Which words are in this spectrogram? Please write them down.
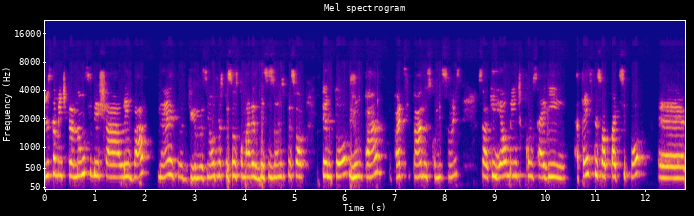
justamente para não se deixar levar, né, digamos assim, outras pessoas tomarem as decisões, o pessoal tentou juntar, participar das comissões só que realmente consegue, até esse pessoal que participou, é,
